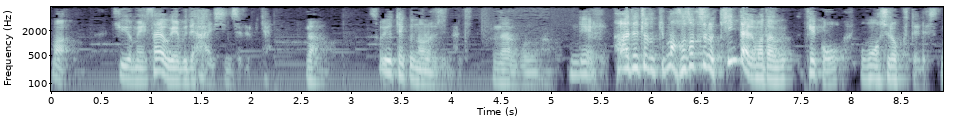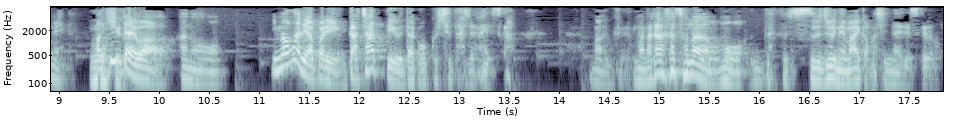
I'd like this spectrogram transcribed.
まあ、給与明細をウェブで配信するみたいな。なるほそういうテクノロジーになって。なるほどな。で、あ、で、ちょっと、まあ、補足すると、勤怠がまた結構面白くてですね。まあ、面白い勤怠は、あの、今までやっぱりガチャっていう打刻してたじゃないですか。まあ、まあ、なかなかそんなのもう数十年前かもしれないですけど、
